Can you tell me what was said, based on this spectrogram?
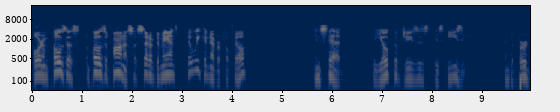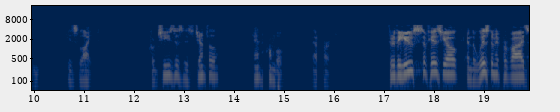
or impose us impose upon us a set of demands that we can never fulfill. Instead, the yoke of Jesus is easy and the burden is light. For Jesus is gentle and humble at heart. Through the use of his yoke and the wisdom it provides,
